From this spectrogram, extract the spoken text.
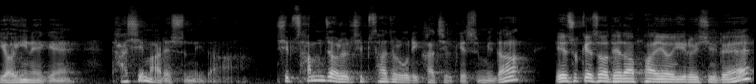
여인에게 다시 말했습니다. 13절, 14절 우리 같이 읽겠습니다. 예수께서 대답하여 이르시되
